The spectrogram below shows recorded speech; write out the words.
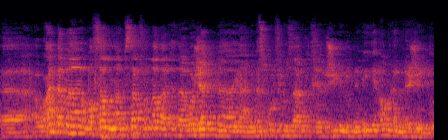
أو آه، عندما وصلنا بصرف النظر إذا وجدنا يعني مسؤول في وزارة الخارجية اللبنانية أو لم نجده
